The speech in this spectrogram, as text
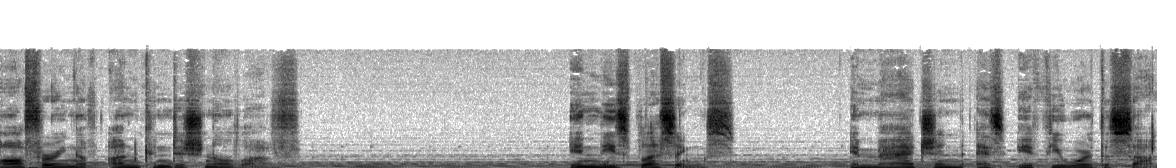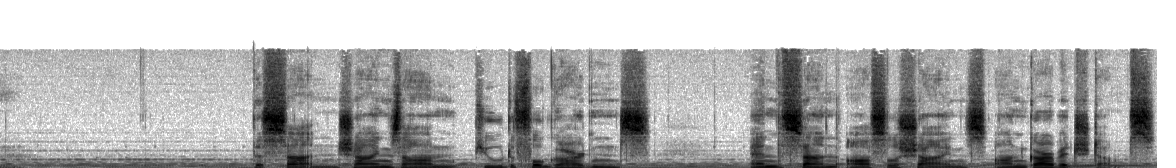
offering of unconditional love. In these blessings, imagine as if you were the sun. The sun shines on beautiful gardens, and the sun also shines on garbage dumps.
